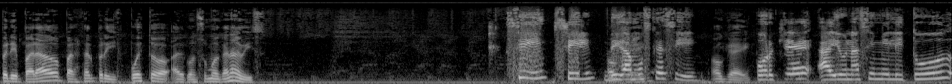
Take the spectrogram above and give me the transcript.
preparado para estar predispuesto al consumo de cannabis. Sí, sí, digamos que sí. Ok. Porque hay una similitud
